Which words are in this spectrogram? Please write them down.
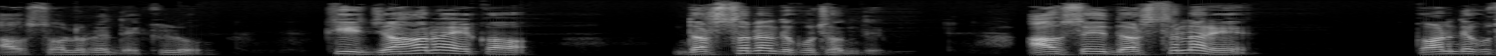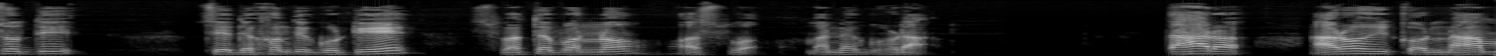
ଆଉ ଷୋହଳରେ ଦେଖିଲୁ କି ଜହନ ଏକ ଦର୍ଶନ ଦେଖୁଛନ୍ତି। ଆଉ ସେଇ ଦର୍ଶନରେ କ'ଣ ଦେଖୁଛନ୍ତି? ସେ ଦେଖନ୍ତି ଗୋଟିଏ ଶ୍ଵେତବର୍ଣ୍ଣ ଅଶ୍ଵ ମାନେ ଘୋଡ଼ା। ତାହାର ଆରୋହିକ ନାମ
